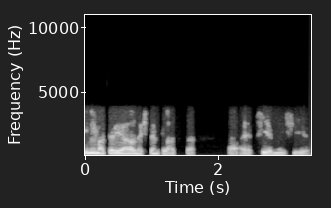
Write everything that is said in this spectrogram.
jiný materiál než ten plast a, a je příjemnější. Jo.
